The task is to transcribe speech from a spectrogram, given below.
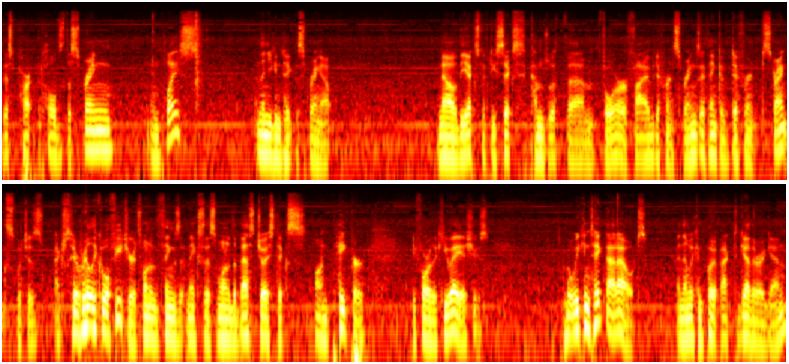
this part that holds the spring in place and then you can take the spring out. Now the X56 comes with um, four or five different springs, I think, of different strengths, which is actually a really cool feature. It's one of the things that makes this one of the best joysticks on paper before the QA issues. But we can take that out, and then we can put it back together again.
